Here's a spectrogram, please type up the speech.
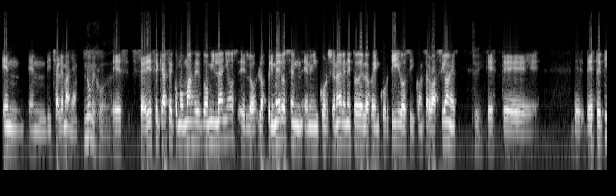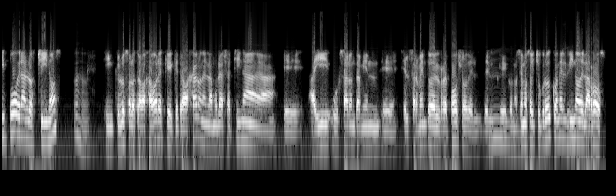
en, en dicha Alemania. No me jodas. Es, se dice que hace como más de 2000 años eh, lo- los primeros en, en incursionar en esto de los encurtidos y conservaciones Sí. este, de, de este tipo eran los chinos, Ajá. incluso los trabajadores que, que trabajaron en la muralla china, eh, ahí usaron también eh, el fermento del repollo, del, del que Mm. conocemos hoy chucrut, con el Sí. vino del arroz.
